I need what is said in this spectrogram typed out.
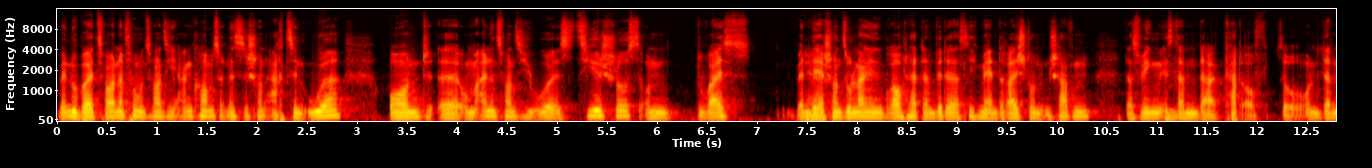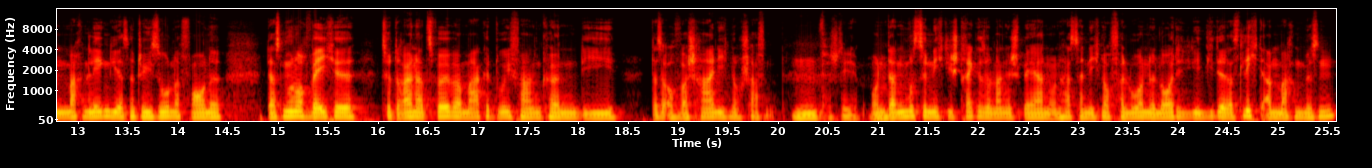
Wenn du bei 225 ankommst und es ist schon 18 Uhr und äh, um 21 Uhr ist Zielschluss und du weißt, wenn Ja. der schon so lange gebraucht hat, dann wird er das nicht mehr in drei Stunden schaffen. Deswegen Mhm. ist dann da Cut-Off. So, und dann machen, legen die das natürlich so nach vorne, dass nur noch welche zur 312er Marke durchfahren können, die das auch wahrscheinlich noch schaffen. Hm, verstehe. Und Hm. dann musst du nicht die Strecke so lange sperren und hast dann nicht noch verlorene Leute, die dir wieder das Licht anmachen müssen,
